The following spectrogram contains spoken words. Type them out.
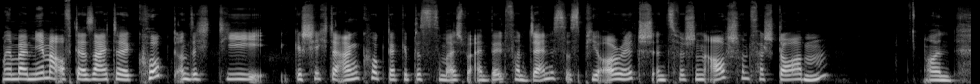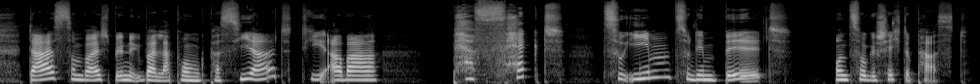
man bei mir mal auf der Seite guckt und sich die Geschichte anguckt, da gibt es zum Beispiel ein Bild von Genesis P. Orridge, inzwischen auch schon verstorben. Und da ist zum Beispiel eine Überlappung passiert, die aber perfekt zu ihm, zu dem Bild und zur Geschichte passt.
